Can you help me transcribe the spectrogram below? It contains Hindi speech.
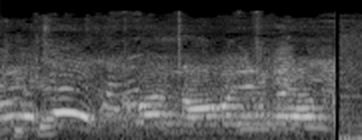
ठीक है।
